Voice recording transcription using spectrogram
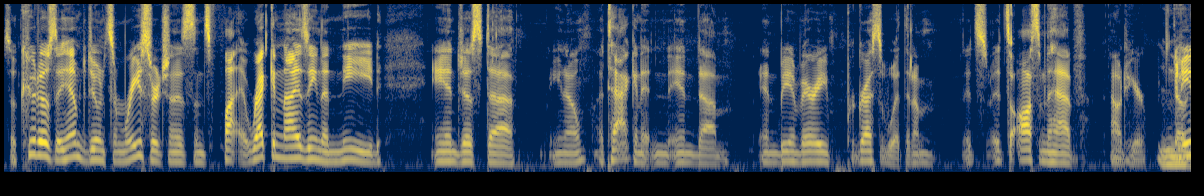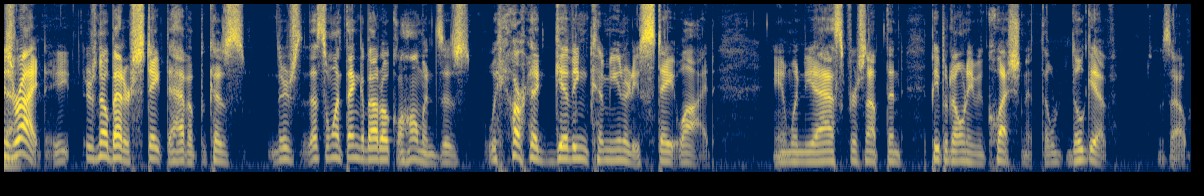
So kudos to him to doing some research on this and fi- recognizing a need and just uh, you know attacking it and and um, and being very progressive with it. I'm it's it's awesome to have out here. No and he's doubt. right. He- there's no better state to have it because there's that's the one thing about Oklahomans is we are a giving community statewide, and when you ask for something, people don't even question it. They'll they'll give. So,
